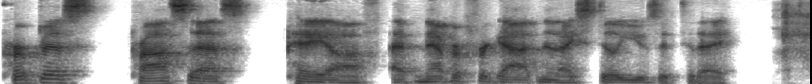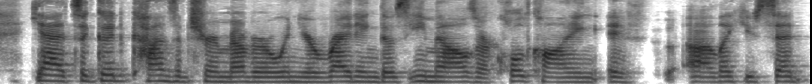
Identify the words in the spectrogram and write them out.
purpose process payoff. I've never forgotten it. I still use it today yeah, it's a good concept to remember when you're writing those emails or cold calling. If, uh, like you said,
